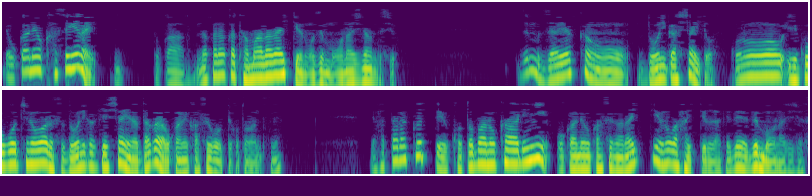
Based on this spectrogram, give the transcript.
で、お金を稼げないとか、なかなかたまらないっていうのも全部同じなんですよ。全部罪悪感をどうにかしたいと。この居心地の悪さどうにか消したいな。だからお金稼ごうってことなんですね。働くっていう言葉の代わりにお金を稼がないっていうのが入ってるだけで全部同じです。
